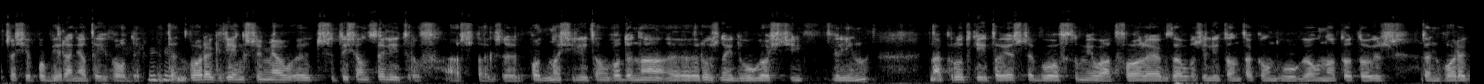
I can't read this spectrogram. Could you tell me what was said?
w czasie pobierania tej wody. Mhm. Ten worek większy miał 3000 y, litrów, aż także podnosi puścili tą wodę na e, różnej długości lin. Na krótkiej to jeszcze było w sumie łatwo, ale jak założyli tą taką długą, no to to już ten worek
